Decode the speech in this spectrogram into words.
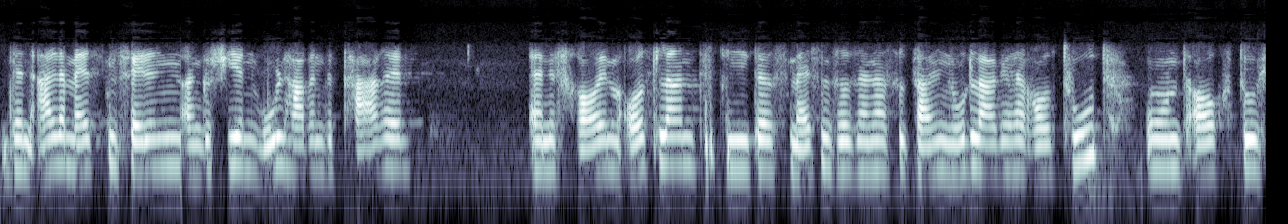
in den allermeisten Fällen engagieren wohlhabende Paare eine Frau im Ausland, die das meistens aus einer sozialen Notlage heraus tut und auch durch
